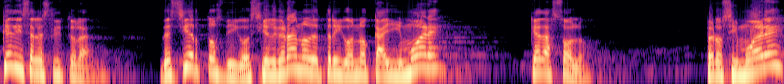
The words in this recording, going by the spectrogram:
¿Qué dice la escritura? De cierto os digo, si el grano de trigo no cae y muere, queda solo. Pero si muere,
